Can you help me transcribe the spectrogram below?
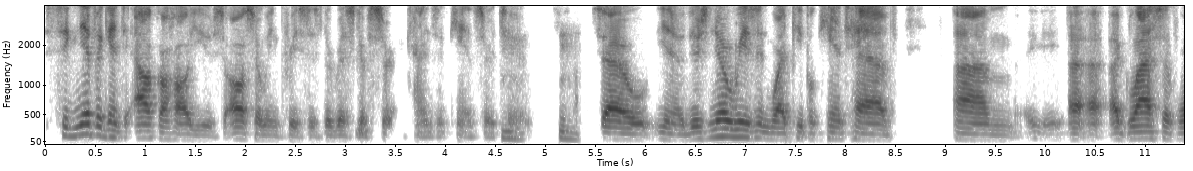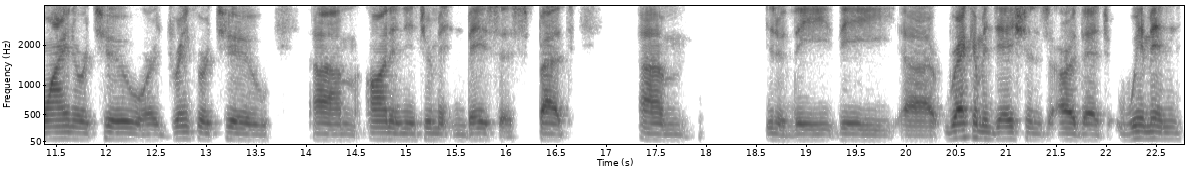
significant alcohol use also increases the risk of certain kinds of cancer too. Mm-hmm. So, you know, there's no reason why people can't have um, a, a, glass of wine or two or a drink or two um, on an intermittent basis. But, um, you know, the the uh, recommendations are that women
